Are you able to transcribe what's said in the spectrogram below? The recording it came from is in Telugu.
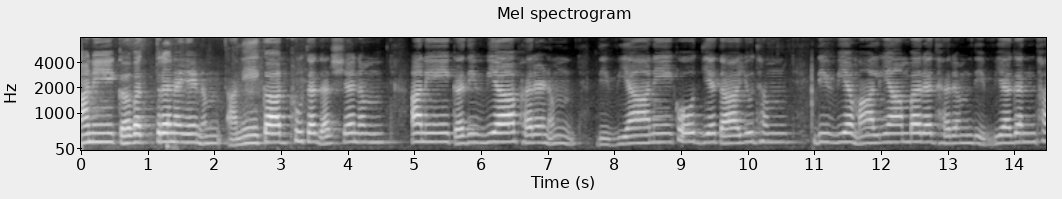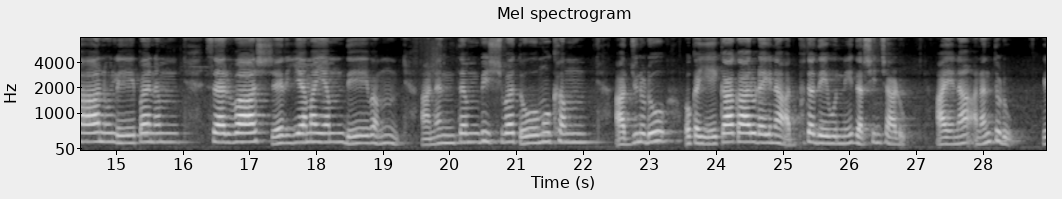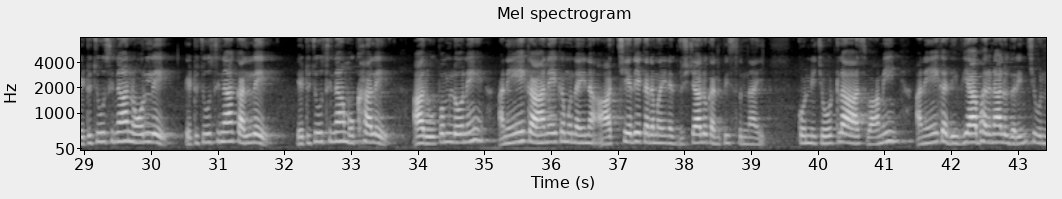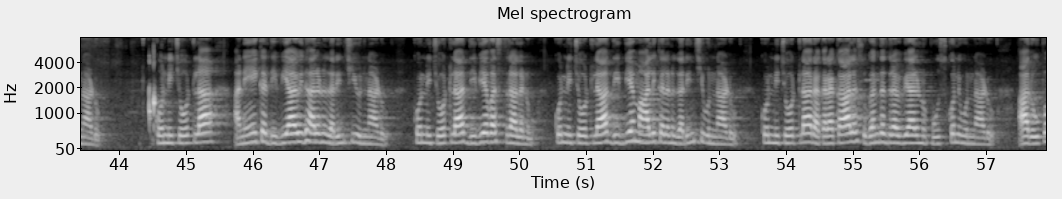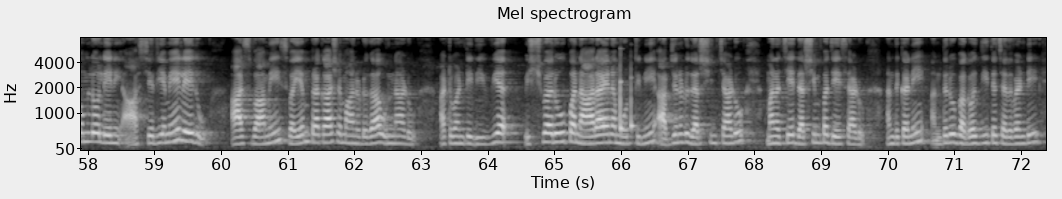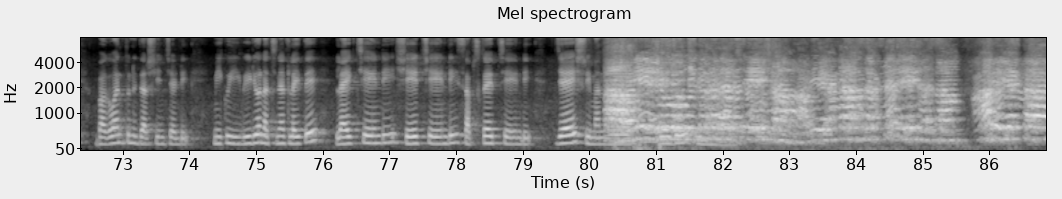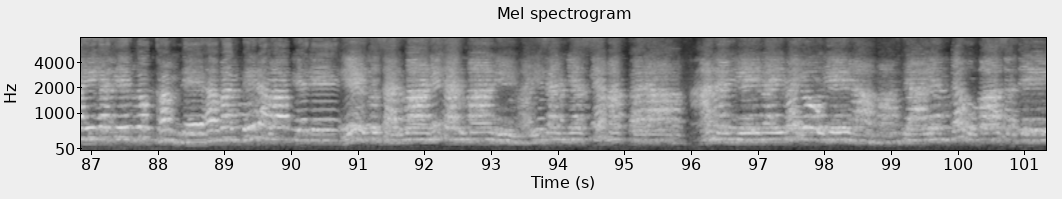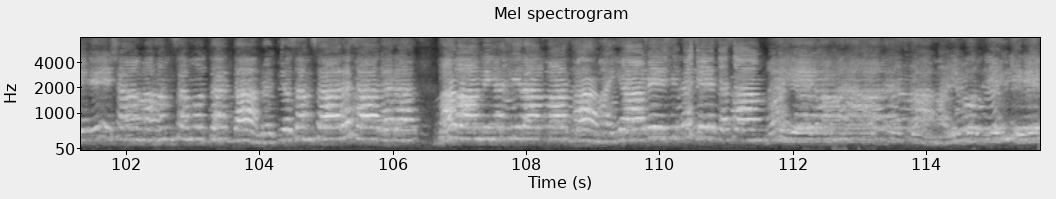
అనేకవక్త్రనయనం అనేకాద్భుతదర్శనం అనేకదివ్యాభరణం దివ్యానేకోద్యతాయుధం దివ్యమాల్యాంబరధరం దివ్యగంధానులేపనం సర్వాశ్చర్యమయం దేవం అనంతం విశ్వతోముఖం అర్జునుడు ఒక ఏకాకారుడైన అద్భుత దేవుణ్ణి దర్శించాడు. ఆయన అనంతుడు. ఎటు చూసినా నోళ్ళే ఎటు చూసినా కళ్ళే ఎటు చూసినా ముఖాలే. ఆ రూపంలోనే అనేక అనేకమునైన ఆశ్చర్యకరమైన దృశ్యాలు కనిపిస్తున్నాయి. కొన్ని చోట్ల ఆ స్వామి అనేక దివ్యాభరణాలు ధరించి ఉన్నాడు. కొన్ని చోట్ల అనేక దివ్యాయుధాలను ధరించి ఉన్నాడు. కొన్ని చోట్ల దివ్య వస్త్రాలను కొన్ని చోట్ల దివ్య మాలికలను ధరించి ఉన్నాడు. కొన్ని చోట్ల రకరకాల సుగంధ ద్రవ్యాలను పూసుకొని ఉన్నాడు. ఆ రూపంలో లేని ఆశ్చర్యమే లేదు. ఆ స్వామి స్వయం ప్రకాశమానుడుగా ఉన్నాడు. అటువంటి దివ్య విశ్వరూప నారాయణమూర్తిని అర్జునుడు దర్శించాడు. మనచే దర్శింపజేశాడు. అందుకని అందరూ భగవద్గీత చదవండి భగవంతుని దర్శించండి. మీకు ఈ వీడియో నచ్చినట్లయితే లైక్ చేయండి షేర్ చేయండి సబ్స్క్రైబ్ చేయండి. జై శ్రీమన్నారాయణ. జై विगते दुःखं देहवद्भिरवाप्यते ये तु सर्वाणि कर्माणि मयि सन्न्यस्य मत्परा अनन्येनैव योगेन माध्यायन्त उपासते तेषामहं समुद्धर्ता मृत्युसंसारसागर भवामि न चिरापार्थ मय्यावेशितचेतसां मय्येव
